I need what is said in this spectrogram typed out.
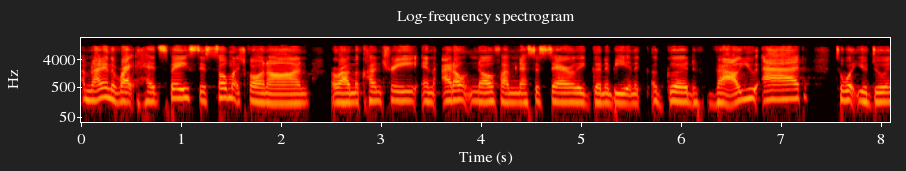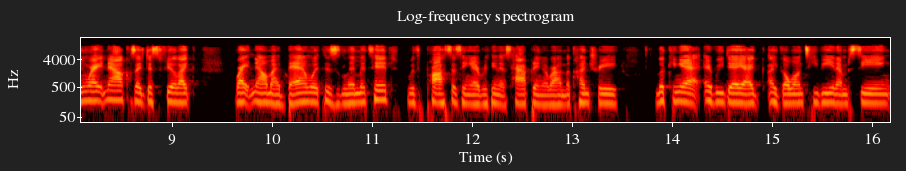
I'm not in the right headspace. There's so much going on around the country, and I don't know if I'm necessarily going to be in a, a good value add to what you're doing right now because I just feel like right now my bandwidth is limited with processing everything that's happening around the country. Looking at every day, I, I go on TV and I'm seeing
